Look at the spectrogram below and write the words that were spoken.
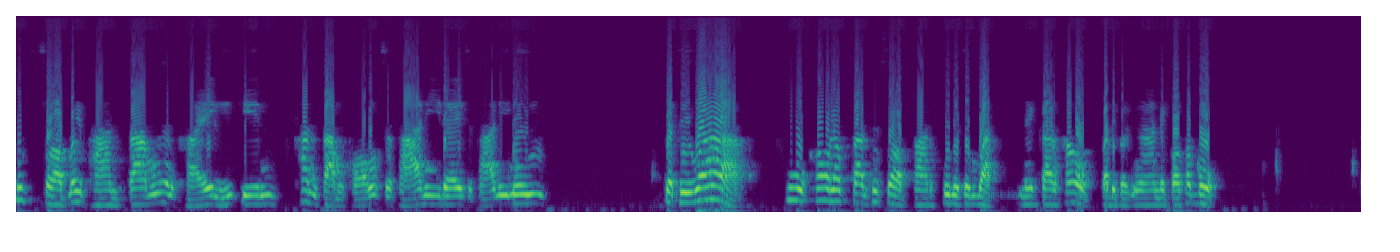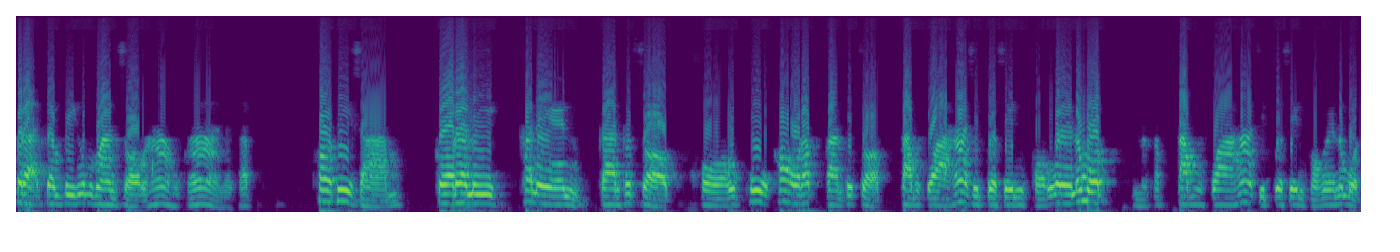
ทดสอบไม่ผ่านตามเงื่อนไขหรือเกณฑ์ขั้นต่ำของสถานีใดสถานีหนึ่งจะถือว่าผู้เข้ารับการทดสอบผ่านคุณสมบัติในการเข้าปฏิบัติงานในกองทัพบกประจำปีงบประมาณ 2565 นะครับ ข้อที่ 3 กรณีคะแนนการทดสอบของผู้เข้ารับการทดสอบต่ำกว่า 50%ของคะแนนทั้งหมดนะครับต่ำกว่า 50%ของคะแนนทั้งหมด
